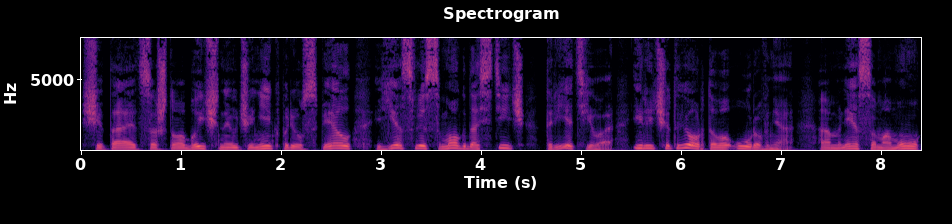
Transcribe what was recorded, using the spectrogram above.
Считается, что обычный ученик преуспел, если смог достичь третьего или четвертого уровня, а мне самому,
